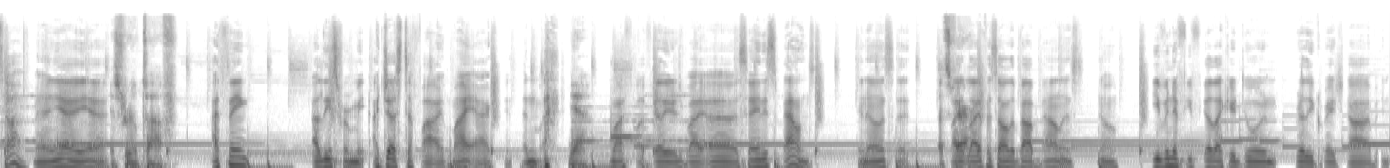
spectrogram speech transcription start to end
Tough, man. Yeah, yeah. It's real tough. I think, at least for me, I justify my actions and my, Yeah, my failures by uh, saying it's balance. You know, it's a, that's like life is all about balance. You know, even if you feel like you're doing a really great job and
